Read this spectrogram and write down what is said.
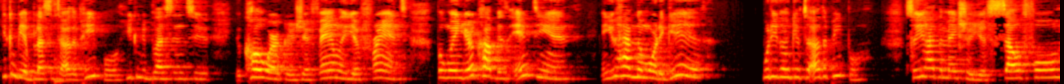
you can be a blessing to other people. You can be a blessing to your coworkers, your family, your friends. But when your cup is emptying and you have no more to give, what are you going to give to other people? So you have to make sure you're selfful,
